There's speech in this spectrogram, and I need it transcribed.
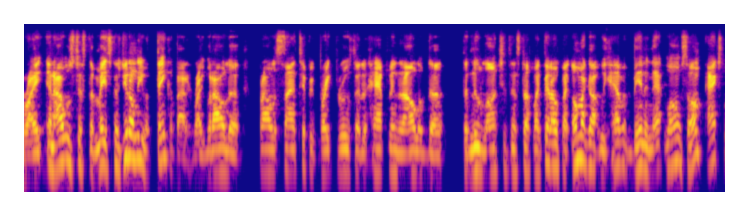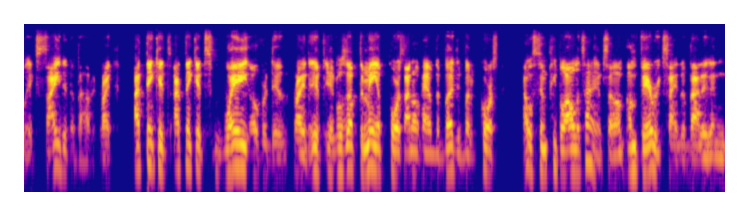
right? And I was just amazed because you don't even think about it, right? With all the with all the scientific breakthroughs that are happening and all of the the new launches and stuff like that. I was like, oh my God, we haven't been in that long. So I'm actually excited about it, right? I think it's I think it's way overdue, right? If it was up to me, of course, I don't have the budget, but of course, I will send people all the time. So I'm I'm very excited about it, and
